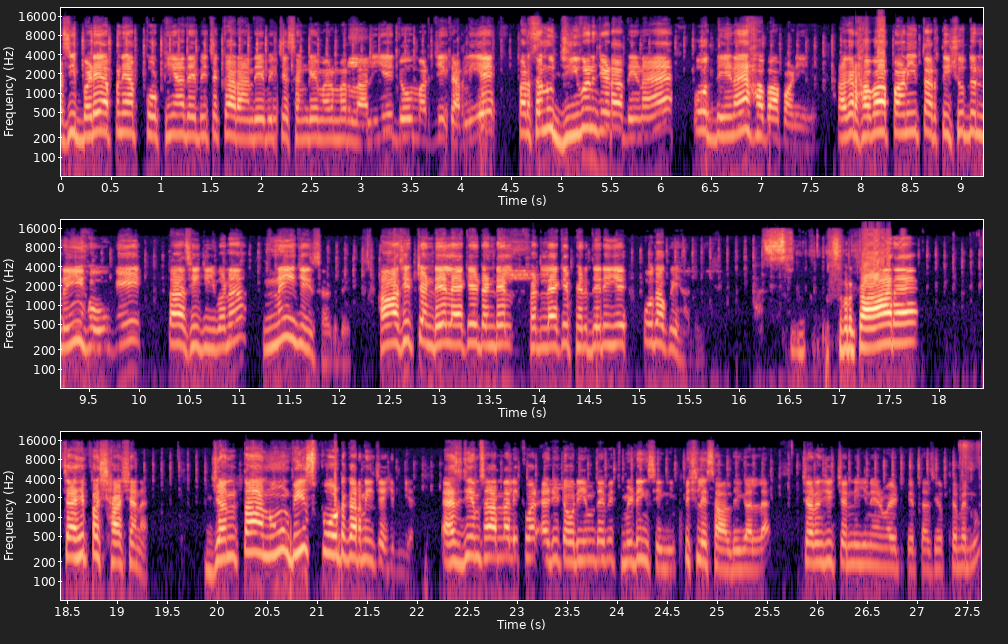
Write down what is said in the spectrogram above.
ਅਸੀਂ ਬੜੇ ਆਪਣੇ ਆਪ ਕੋਠੀਆਂ ਦੇ ਵਿੱਚ, ਘਰਾਂ ਦੇ ਵਿੱਚ ਸੰਗੇ ਮਰਮਰ ਲਾ ਲਈਏ, ਜੋ ਮਰਜ਼ੀ ਕਰ ਲਈਏ, ਪਰ ਸਾਨੂੰ ਜੀਵਨ ਜਿਹੜਾ ਦੇਣਾ ਹੈ, ਉਹ ਦੇਣਾ ਹੈ ਹਵਾ ਪਾਣੀ ਨੇ ਅਗਰ ਹਵਾ ਪਾਣੀ ਧਰਤੀ ਸ਼ੁੱਧ ਨਹੀਂ ਹੋਊਗੀ, ਤਾਂ ਅਸੀਂ ਜੀਵਨ ਨਹੀਂ ਜੀ ਸਕਦੇ। ਹਾਂ, ਅਸੀਂ ਝੰਡੇ ਲੈ ਕੇ ਡੰਡੇ ਫਿਰ ਲੈ ਕੇ ਫਿਰਦੇ ਰਹੀਏ, ਉਹਦਾ ਕੋਈ ਹੱਲ ਨਹੀਂ। ਸਰਕਾਰ ਹੈ, ਚਾਹੇ ਪ੍ਰਸ਼ਾਸਨ ਹੈ ਜਨਤਾ ਨੂੰ ਵੀ ਸਪੋਰਟ ਕਰਨੀ ਚਾਹੀਦੀ ਹੈ। ਐਸਡੀਐਮ ਸਾਹਿਬ ਨਾਲ ਇੱਕ ਵਾਰ ਐਡੀਟੋਰੀਅਮ ਦੇ ਵਿੱਚ ਮੀਟਿੰਗ ਸੀਗੀ, ਪਿਛਲੇ ਸਾਲ ਦੀ ਗੱਲ ਹੈ। ਚਰਨਜੀਤ ਚੰਨੀ ਜੀ ਨੇ ਇਨਵਾਈਟ ਕੀਤਾ ਸੀ ਉੱਥੇ ਮੈਨੂੰ,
